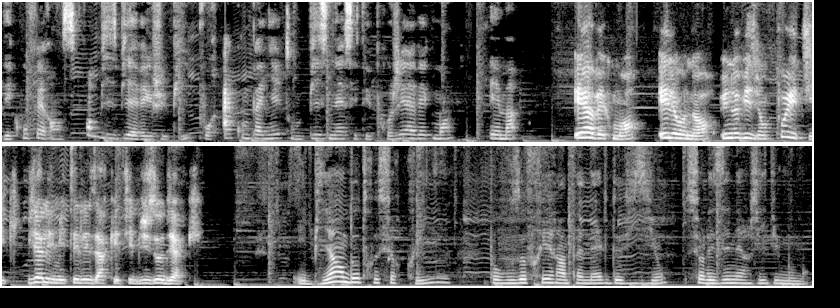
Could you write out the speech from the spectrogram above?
Des conférences en bisbee avec Jupi pour accompagner ton business et tes projets avec moi, Emma. Et avec moi, Éléonore, une vision poétique via limiter les archétypes du zodiaque. Et bien d'autres surprises pour vous offrir un panel de vision sur les énergies du moment.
